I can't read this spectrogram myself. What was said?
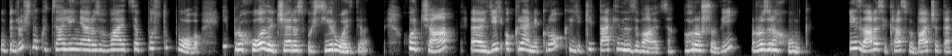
У підручнику ця лінія розвивається поступово і проходить через усі розділи. Хоча є й окремі кроки, які так і називаються грошові розрахунки. І зараз якраз ви бачите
